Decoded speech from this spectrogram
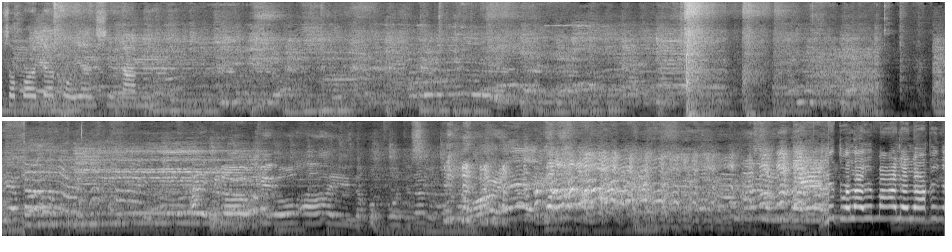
Supporter po yan si Nami. Ay, grabe. Oh, ay, naku po, Diyos ko. Lord. Bakit wala yung mga lalaking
